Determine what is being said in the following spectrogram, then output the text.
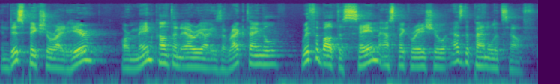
In this picture right here, our main content area is a rectangle with about the same aspect ratio as the panel itself.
